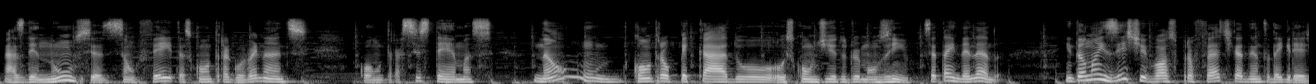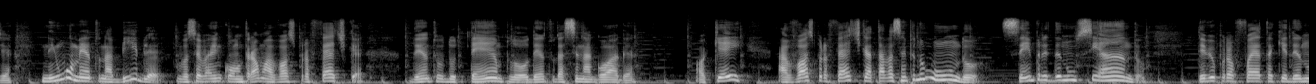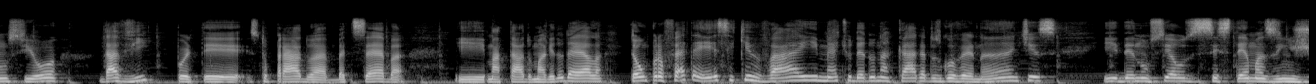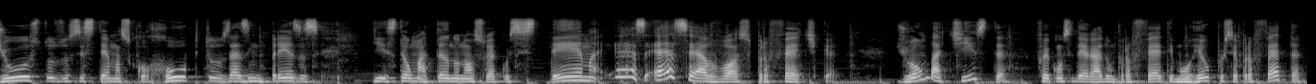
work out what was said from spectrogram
As denúncias são feitas contra governantes, contra sistemas, não contra o pecado escondido do irmãozinho. Você está entendendo? Então não existe voz profética dentro da igreja. Em nenhum momento na Bíblia você vai encontrar uma voz profética dentro do templo ou dentro da sinagoga ok? A voz profética estava sempre no mundo, sempre denunciando. Teve o profeta que denunciou Davi por ter estuprado a Betseba e matado o marido dela. Então o profeta é esse que vai e mete o dedo na cara dos governantes e denuncia os sistemas injustos, os sistemas corruptos, as empresas que estão matando o nosso ecossistema. Essa, essa é a voz profética. João Batista foi considerado um profeta e morreu por ser profeta?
